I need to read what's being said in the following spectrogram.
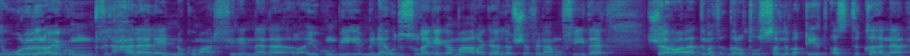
وقولوا لي رأيكم في الحلقة لأنكم عارفين إن أنا رأيكم بيهمني أو دوسوا لايك يا جماعة رجاء لو شايفينها مفيدة. شيروا على قد ما تقدروا توصل لبقية أصدقائنا.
